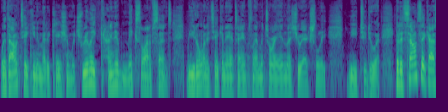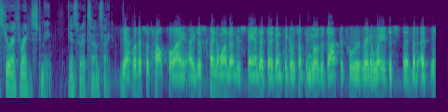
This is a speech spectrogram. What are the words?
without taking a medication, which really kind of makes a lot of sense. I mean, you don't want to take an anti-inflammatory unless you actually need to do it. But it sounds like osteoarthritis to me. That's what it sounds like. Yeah, well, this was helpful. I, I just kind of wanted to understand it. I didn't think it was something to go to the doctor for right away. Just, uh, but I, it,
